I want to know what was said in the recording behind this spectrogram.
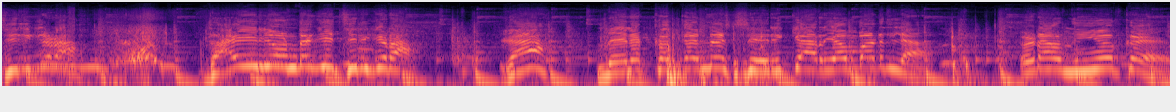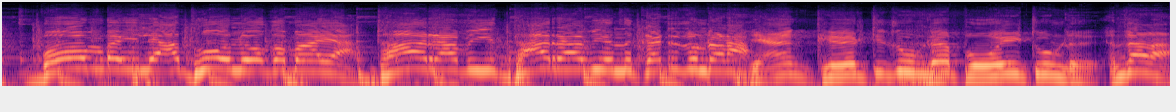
ചിരിക്കടാ. ധൈര്യം ഉണ്ടെങ്കിൽ ചിരിക്കടാ. നിനക്കൊക്കെ എന്നെ ശരിക്കും അറിയാൻ പാടില്ല. എടാ നീയൊക്കെ ബോംബെയിലെ അധോലോകമായ ധാരാവി ധാരാവി എന്ന് കേട്ടിട്ടുണ്ടടാ? ഞാൻ കേട്ടിട്ടുണ്ട് പോയിട്ടുണ്ട്. എന്താടാ?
